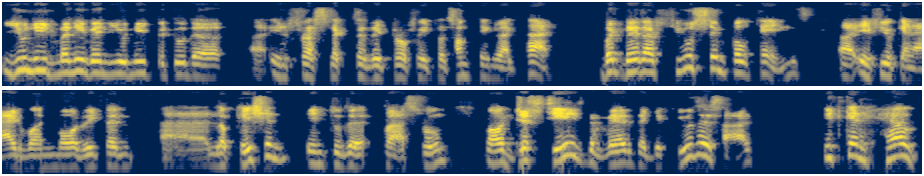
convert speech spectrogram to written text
you need money when you need to do the uh, infrastructure retrofit or something like that. But there are few simple things. Uh, if you can add one more written uh, location into the classroom, or just change the where the diffusers are, it can help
